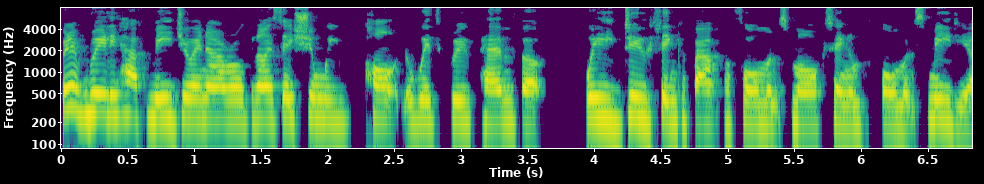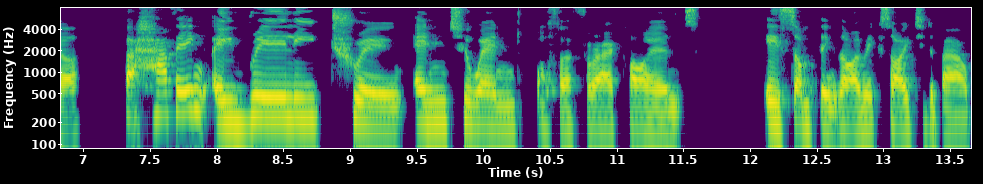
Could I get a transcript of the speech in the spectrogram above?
We don't really have media in our organization. We partner with Group M, but we do think about performance marketing and performance media. But having a really true end to end offer for our clients is something that I'm excited about.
